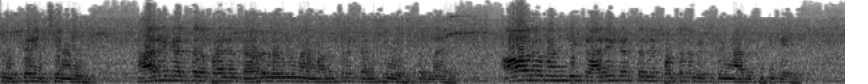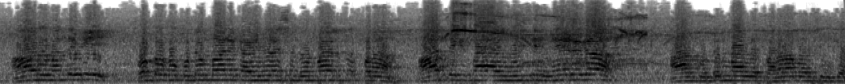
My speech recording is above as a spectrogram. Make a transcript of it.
తృప్తినిచ్చింది. కార్యకర్తల పైన దాడులన్నీ మన మనసును కలిసి వస్తున్నాయి. ఆరు మంది కార్యకర్తల్ని పొట్టలు పెట్టుకున్నారు ఇప్పటికే ఆరు మందికి ఒక్కొక్క కుటుంబానికి ఐదు లక్షల రూపాయల చొప్పున ఆర్థిక సహాయం చేసి నేరుగా ఆ కుటుంబాన్ని పరామర్శించే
